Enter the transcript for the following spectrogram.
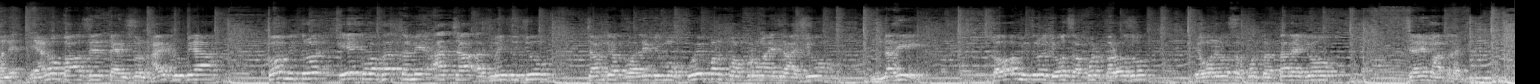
અને એનો ભાવ છે ત્રણસો સાઠ રૂપિયા. તો મિત્રો, એક વખત તમે આ ચા અજમાઈ દેજો જેમ કે ક્વોલિટીમાં કોઈ પણ કોમ્પ્રોમાઇઝ રાખ્યું નહીં. તો મિત્રો, જેવો સપોર્ટ કરો છો એવો એવો સપોર્ટ કરતા રહેજો. જય માતાજી.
